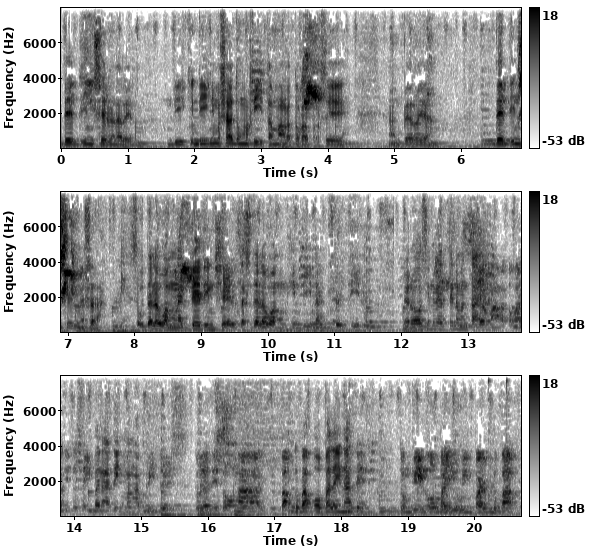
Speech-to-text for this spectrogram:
dead in shell na rin. Hindi, hindi nyo masyadong makita mga katuka kasi, yan, pero yan. Dead in shell na siya. So, dalawang nag-dead in shell, tapos dalawang hindi nag-fertile. Pero sinuwerte naman tayo mga katuka dito sa iba nating mga breeders. Tulad nitong uh, back-to-back opaline natin, itong green opa Ewing par blue cock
